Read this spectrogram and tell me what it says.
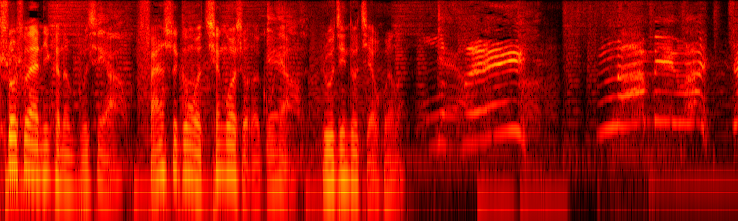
说出来你可能不信啊，凡是跟我牵过手的姑娘，如今都结婚了。拿命来炸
